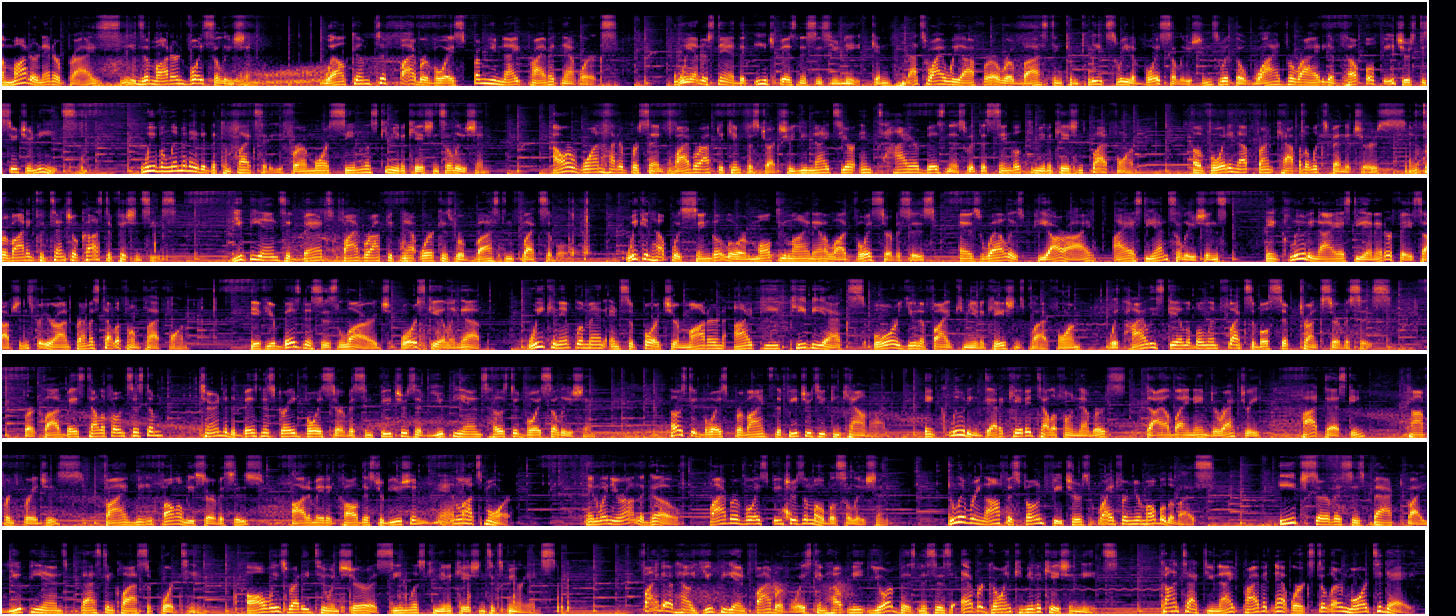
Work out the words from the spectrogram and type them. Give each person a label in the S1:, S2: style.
S1: A modern enterprise needs a modern voice solution. Welcome to Fiber Voice from Unite Private Networks. We understand that each business is unique, and that's why we offer a robust and complete suite of voice solutions with a wide variety of helpful features to suit your needs. We've eliminated the complexity for a more seamless communication solution. Our 100% fiber optic infrastructure unites your entire business with a single communications platform, avoiding upfront capital expenditures and providing potential cost efficiencies. UPN's advanced fiber optic network is robust and flexible. We can help with single or multi-line analog voice services, as well as PRI, ISDN solutions, including ISDN interface options for your on-premise telephone platform. If your business is large or scaling up, we can implement and support your modern IP PBX or unified communications platform with highly scalable and flexible SIP trunk services. For a cloud-based telephone system, turn to the business-grade voice service and features of UPN's hosted voice solution. Hosted Voice provides the features you can count on, including dedicated telephone numbers, dial-by-name directory, hot desking, conference bridges, find me, follow me services, automated call distribution, and lots more. And when you're on the go, Fiber Voice features a mobile solution, delivering office phone features right from your mobile device. Each service is backed by UPN's best-in-class support team, always ready to ensure a seamless communications experience. Find out how UPN Fiber Voice can help meet your business's ever-growing communication needs. Contact Unite Private Networks to learn more today.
